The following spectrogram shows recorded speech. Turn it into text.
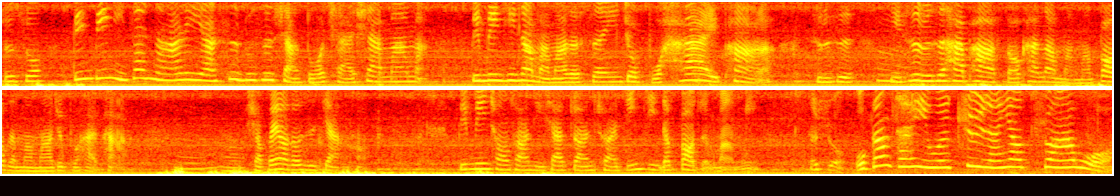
就说。冰冰，你在哪里呀？是不是想躲起来吓妈妈？冰冰听到妈妈的声音就不害怕了，是不是？你是不是害怕的时候看到妈妈抱着妈妈就不害怕？嗯，小朋友都是这样哈。冰冰从床底下钻出来，紧紧的抱着妈咪。他说：“我刚才以为巨人要抓我。”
